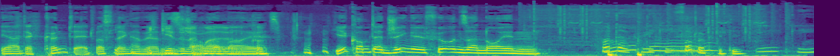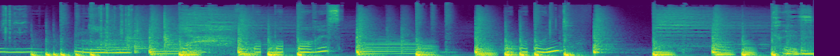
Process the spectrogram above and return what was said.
Ja, der könnte etwas länger werden. Ich gehe so lange wir mal, kurz. Hier kommt der Jingle für unseren neuen. Ja, Bo Bo Boris. Und Chris.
